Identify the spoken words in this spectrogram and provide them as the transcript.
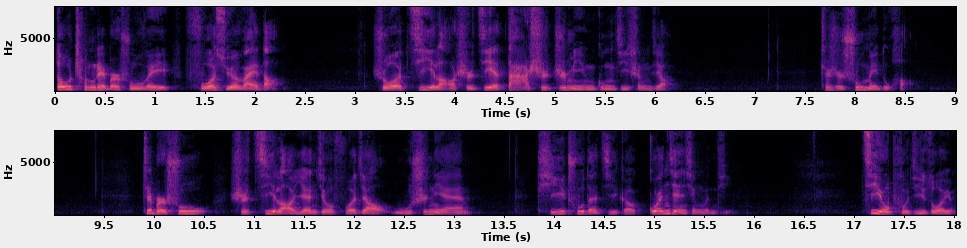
都称这本书为佛学外道，说季老是借大师之名攻击圣教。这是书没读好。这本书是季老研究佛教五十年提出的几个关键性问题，既有普及作用。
